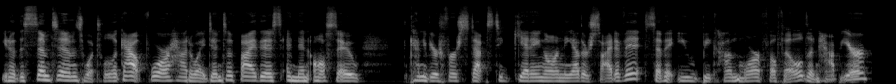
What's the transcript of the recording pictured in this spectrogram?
you know, the symptoms, what to look out for, how to identify this, and then also kind of your first steps to getting on the other side of it so that you become more fulfilled and happier,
